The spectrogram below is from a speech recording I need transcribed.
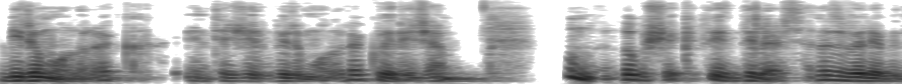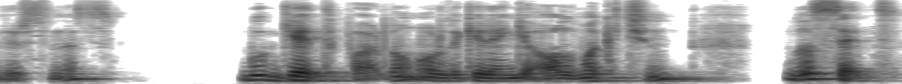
birim olarak, integer birim olarak vereceğim. Bunları da bu şekilde dilerseniz verebilirsiniz. Bu get pardon oradaki rengi almak için. Bu da set.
